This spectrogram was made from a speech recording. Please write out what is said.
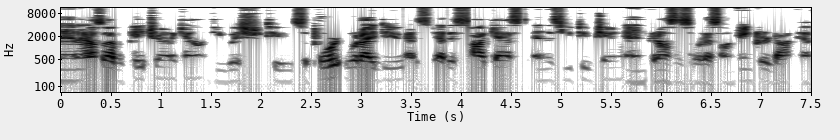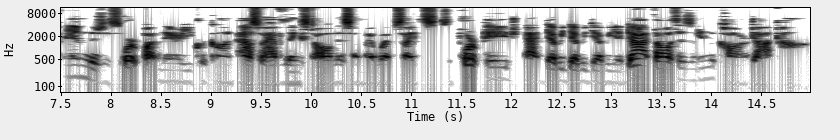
then I also have a Patreon account if you wish to support what I do at this, at this podcast and this YouTube channel. And you can also support us on Anchor.fm. There's a support button there. You click on. I also have links to all this on my website's support page at www.catholicisminthecar.com.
